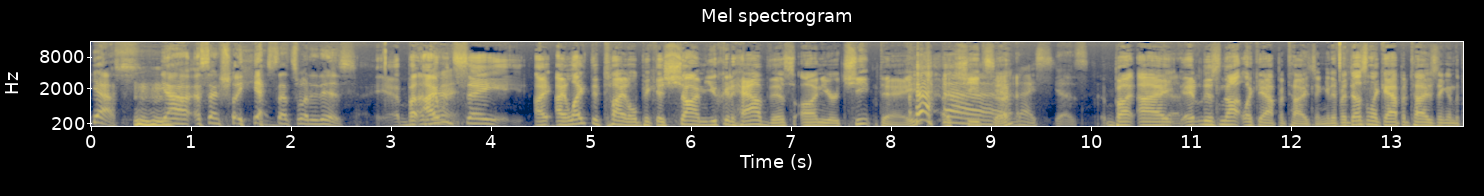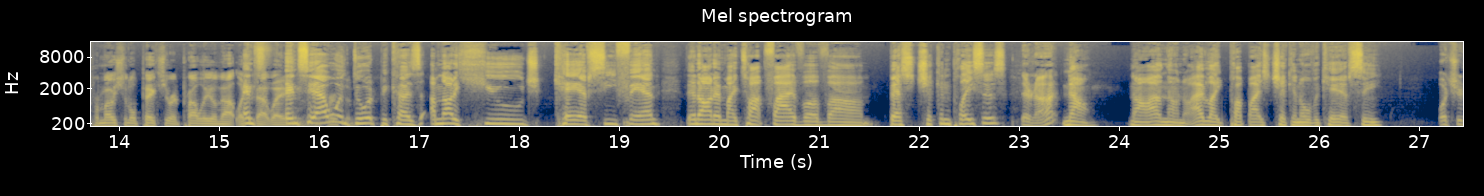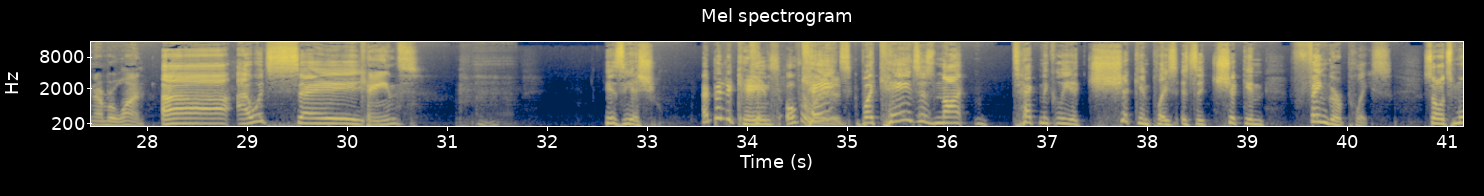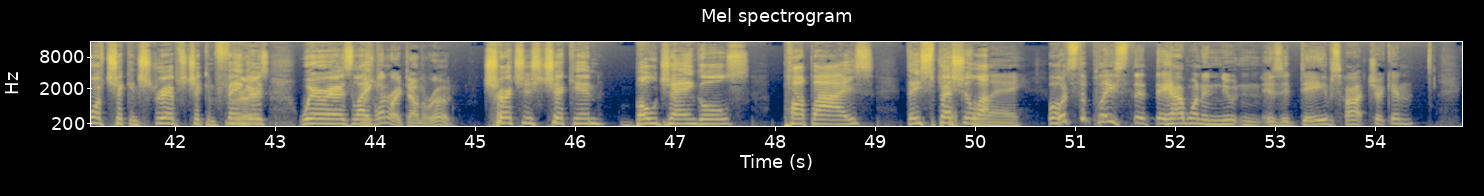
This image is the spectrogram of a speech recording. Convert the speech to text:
Yes, Mm-hmm. yeah, essentially, yes, that's what it is. But I I would say I, I like the title because Scheim, you could have this on your cheat day, a pizza. Nice. Yes. But I, it does not look appetizing, and if it doesn't look appetizing in the promotional picture, it probably will not look and, that way. and see, I wouldn't do it because I'm not a huge KFC fan. They're not in my top five of um, best chicken places. They're not. No, no, I- no, no. I like Popeye's chicken over KFC. What's your number one? Uh, I would say Canes. here's the issue. I've been to Canes. Overrated. Canes, but Canes is not technically a chicken place. It's a chicken finger place. So it's more of chicken strips, chicken fingers. Whereas There's like one right down the road. Church's Chicken, Bojangles, Popeyes, they specialize. Chick-fil-A. What's the place that they have one in Newton? Is it Dave's Hot Chicken?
